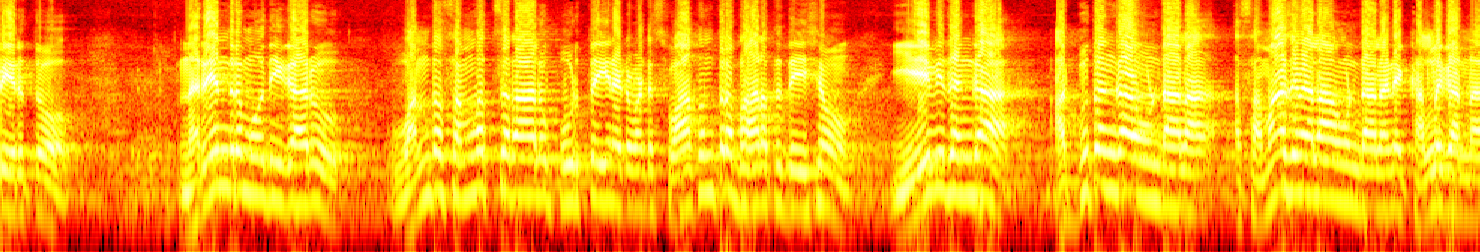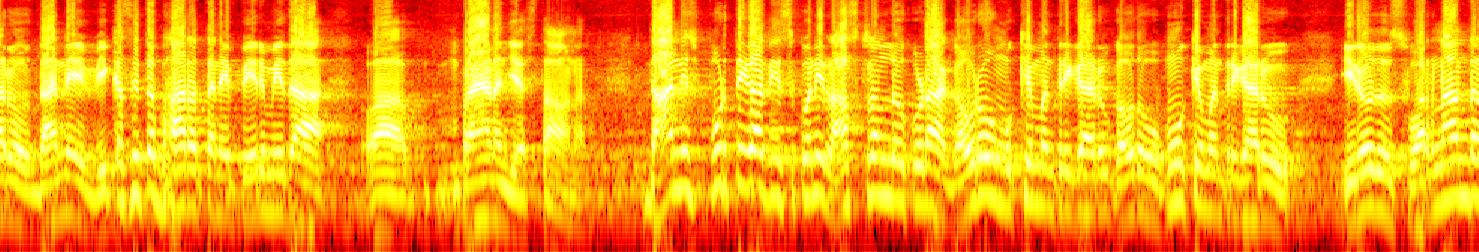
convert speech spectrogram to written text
పేరుతో నరేంద్ర మోదీ గారు వంద సంవత్సరాలు పూర్తయినటువంటి స్వాతంత్ర భారతదేశం ఏ విధంగా అద్భుతంగా ఉండాలా ఆ సమాజం ఎలా ఉండాలనే కళ్ళగన్నారు దాన్ని వికసిత భారత్ అనే పేరు మీద ప్రయాణం చేస్తా ఉన్నారు. దాన్ని స్ఫూర్తిగా తీసుకొని రాష్ట్రంలో కూడా గౌరవ ముఖ్యమంత్రి గారు గౌరవ ఉప ముఖ్యమంత్రి గారు ఈరోజు స్వర్ణాంధ్ర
